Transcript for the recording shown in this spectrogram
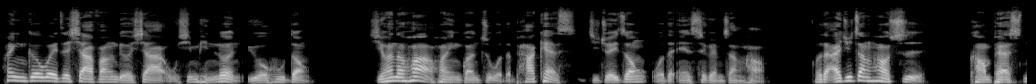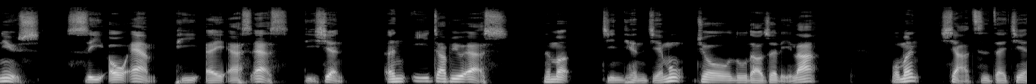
欢迎各位在下方留下五星评论与我互动。喜欢的话，欢迎关注我的 Podcast 及追踪我的 Instagram 账号。我的 IG 账号是 Compass News，C O M P A S S 底线 N E W S。那么今天的节目就录到这里啦，我们下次再见。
